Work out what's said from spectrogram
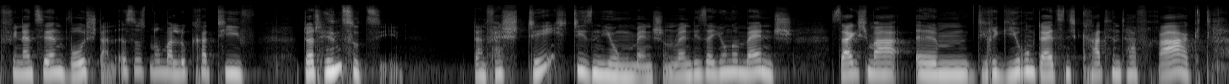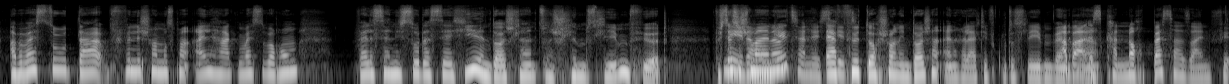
finanziellen Wohlstand ist es nun mal lukrativ, dorthin zu ziehen, dann verstehe ich diesen jungen Menschen. Und wenn dieser junge Mensch, sage ich mal, ähm, die Regierung da jetzt nicht gerade hinterfragt, Aber weißt du, da finde ich schon, muss man einhaken. Weißt du warum? Weil es ja nicht so, dass er hier in Deutschland so ein schlimmes Leben führt. Verstehst du, was ich meine? ja nicht. Er führt doch schon in Deutschland ein relativ gutes Leben, aber er, es kann noch besser sein. Für,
